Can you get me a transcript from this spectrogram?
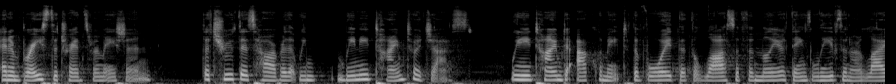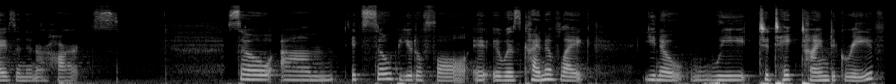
and embrace the transformation. The truth is, however, that we, we need time to adjust. We need time to acclimate to the void that the loss of familiar things leaves in our lives and in our hearts. So um, it's so beautiful. It, it was kind of like, you know, we to take time to grieve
